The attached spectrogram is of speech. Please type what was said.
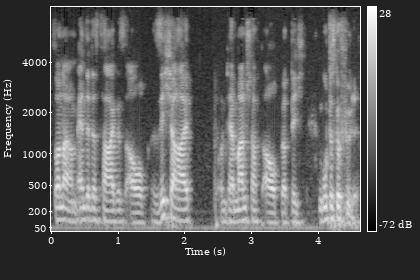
sondern am Ende des Tages auch Sicherheit und der Mannschaft auch wirklich ein gutes Gefühl.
